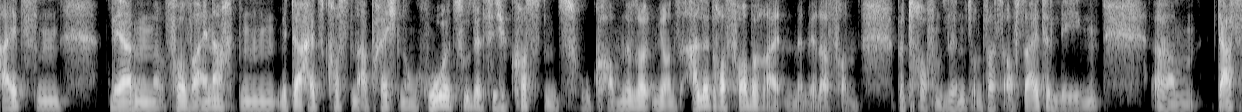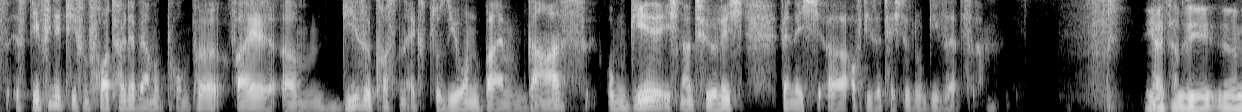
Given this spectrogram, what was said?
heizen, werden vor Weihnachten mit der Heizkostenabrechnung hohe zusätzliche Kosten zukommen. Da sollten wir uns alle darauf vorbereiten, wenn wir davon betroffen sind und was auf Seite legen. Ähm, das ist definitiv ein Vorteil der Wärmepumpe, weil ähm, diese Kostenexplosion beim Gas umgehe ich natürlich, wenn ich äh, auf diese Technologie setze. Ja, jetzt haben Sie ähm,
